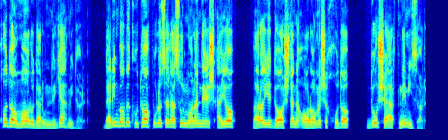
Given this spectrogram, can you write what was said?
خدا ما رو در اون نگه میداره. در این باب کوتاه پولس رسول مانند اشعیا برای داشتن آرامش خدا دو شرط نمی‌ذاره.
